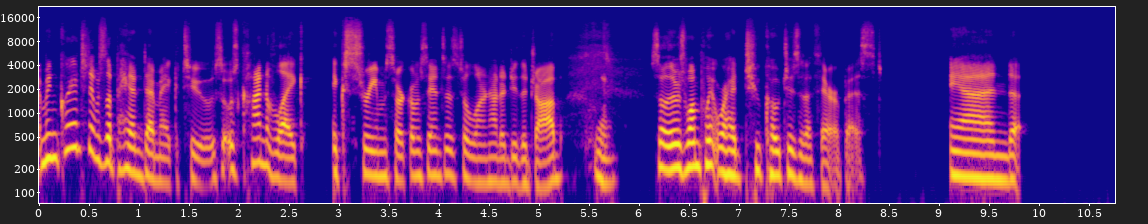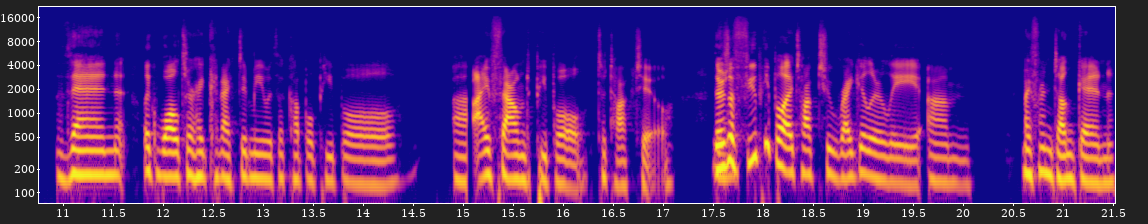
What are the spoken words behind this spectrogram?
I mean, granted it was a pandemic too. So it was kind of like extreme circumstances to learn how to do the job. Yeah. So there was one point where I had two coaches and a therapist. And then like Walter had connected me with a couple people. Uh, I found people to talk to. There's a few people I talk to regularly. Um, my friend Duncan,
